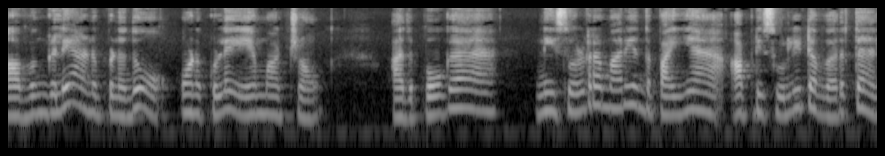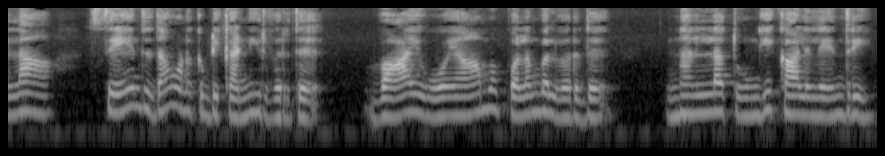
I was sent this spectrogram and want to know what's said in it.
அவங்களே அனுப்புனதும் உனக்குள்ள ஏமாற்றம். அது போக நீ சொல்ற மாதிரி அந்த பையன் அப்படி சொல்லிட்ட வருத்தம் எல்லாம் சேர்ந்து தான் உனக்கு இப்படி கண்ணீர் வருது. வாய் ஓயாம புலம்பல் வருது. நல்லா தூங்கி காலையில ஏந்திரி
